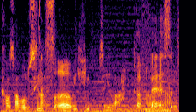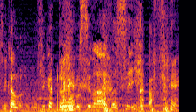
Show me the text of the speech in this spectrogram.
causavam alucinação, enfim, sei lá. O café, Não, é. você não fica, não fica tão alucinado assim. Café.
